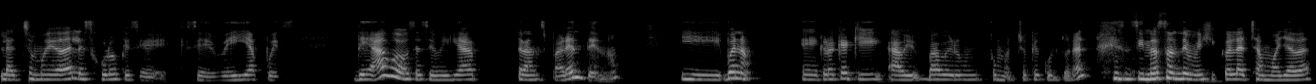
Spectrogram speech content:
la chamoyada les juro que se, que se veía pues de agua, o sea, se veía transparente, ¿no? Y bueno, eh, creo que aquí va a haber un como choque cultural. si no son de México, la chamoyada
